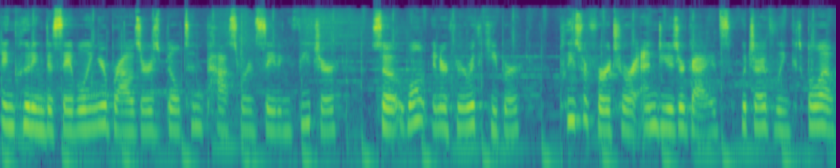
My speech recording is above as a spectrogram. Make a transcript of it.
including disabling your browser's built in password saving feature so it won't interfere with Keeper, please refer to our end user guides, which I've linked below.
